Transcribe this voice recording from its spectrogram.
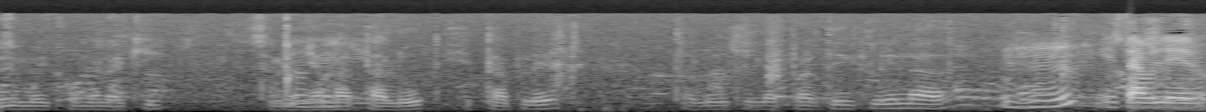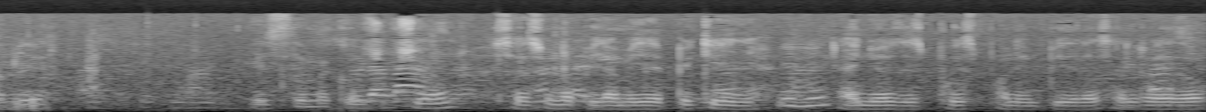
es muy común aquí. Se le llama talud y tabler. Talud es la parte inclinada. Y tablero. tablero. Este sistema de construcción se hace una pirámide pequeña. Años después ponen piedras alrededor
